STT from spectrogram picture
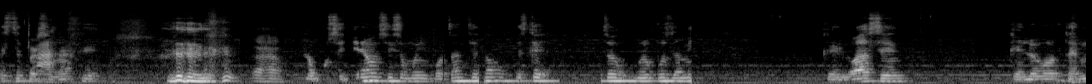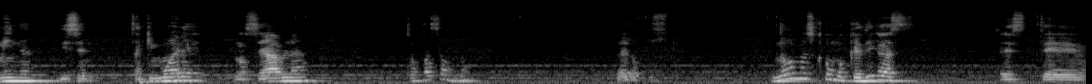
este personaje Ajá. lo poseyeron, se hizo muy importante. No, es que son grupos de amigos que lo hacen, que luego terminan, dicen, "Hasta aquí muere, no se habla. Eso pasa, ¿no? Pero pues, no, no es como que digas, este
